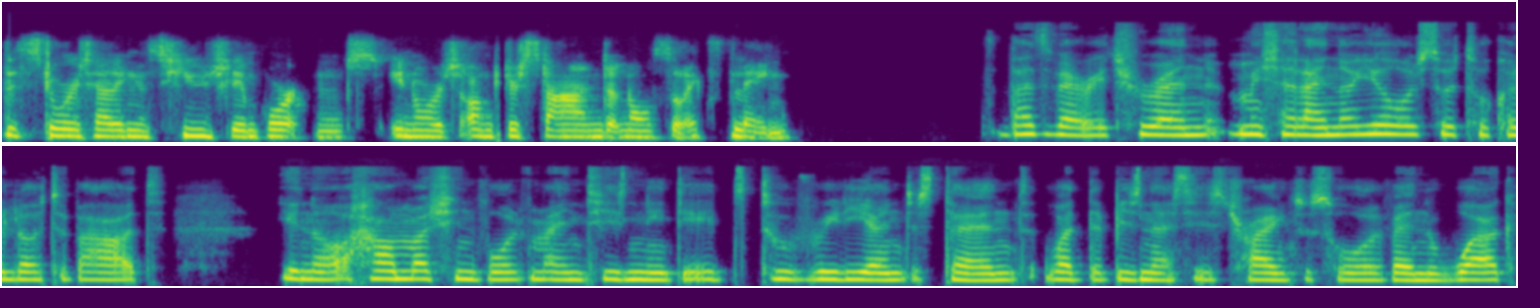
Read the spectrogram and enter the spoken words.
the storytelling is hugely important in order to understand and also explain. That's very true. And Michelle, I know you also talk a lot about you know, how much involvement is needed to really understand what the business is trying to solve and work,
